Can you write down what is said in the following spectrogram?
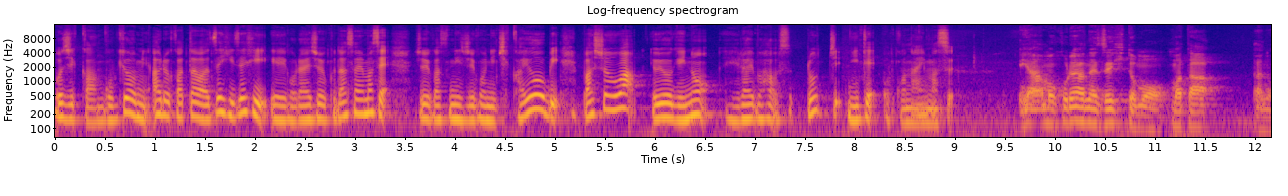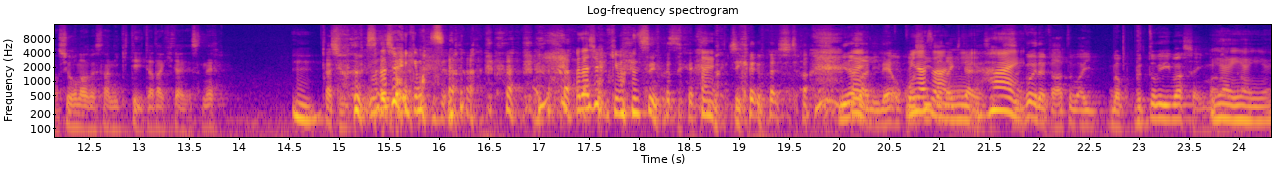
お時間ご興味ある方はぜひぜひ、えーご来場くださいませ。10月25日火曜日場所は代々木のえーライブハウスロッジにて行います。いやもうこれはねぜひともまたあの塩鍋さんに来ていただきたいですねうん。私は行きます。私は行きます。すいません、はい。間違えました。皆さんにね、はい。お越しいただきたいです。はい。すごいだから頭今ぶっ飛びました今。いやいやいや。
